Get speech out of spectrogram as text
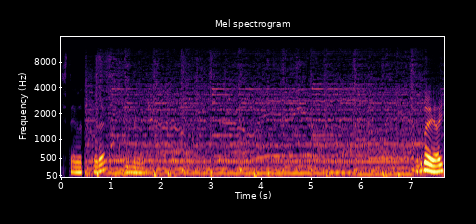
Stereotiplere bilmiyorum. Bu da yay.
